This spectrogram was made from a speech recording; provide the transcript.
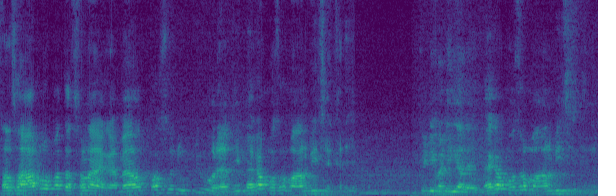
ਸੰਸਾਰ ਨੂੰ ਆਪਾਂ ਦੱਸਣਾ ਹੈਗਾ। ਮੈਂ ਉਸ ਪਾਸੇ ਰੁਕੀ ਹੋ ਰਿਹਾ ਸੀ, ਮੈਂ ਕਿਹਾ ਮੁਸਲਮਾਨ ਵੀ ਸਿੱਖ ਨੇ ਕਿਹੜੀ ਵੱਡੀ ਗੱਲ ਹੈ? ਮੈਂ ਕਿਹਾ ਮੁਸਲਮਾਨ ਵੀ ਸਿੱਖ ਨੇ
